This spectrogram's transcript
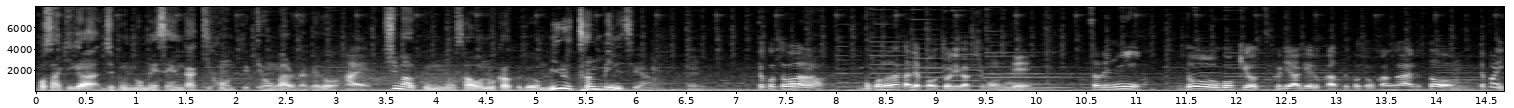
穂先が自分の目線が基本っていう基本があるんだけど、はい、島君の竿の角度を見るたんびに違う、うん、ってことは僕の中でやっぱおとりが基本で、それにどう動きを作り上げるかってことを考えると、やっぱり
